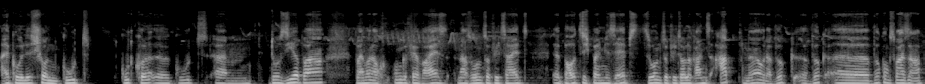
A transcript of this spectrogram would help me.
Alkohol ist schon gut, gut, äh, gut ähm, dosierbar, weil man auch ungefähr weiß, nach so und so viel Zeit äh, baut sich bei mir selbst so und so viel Toleranz ab, ne, oder Wirk, äh, Wirk, äh, Wirkungsweise ab.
